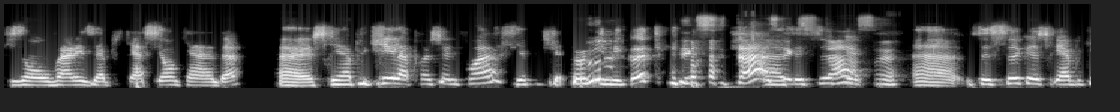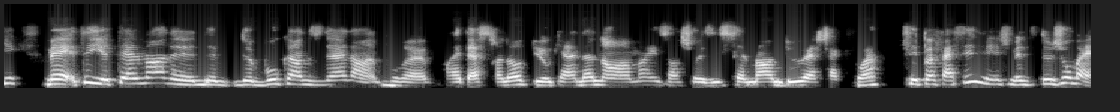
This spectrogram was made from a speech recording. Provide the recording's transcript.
qu'ils ont ouvert les applications au Canada. Euh, je réappliquerai la prochaine fois s'il y a quelqu'un qui m'écoute. Euh, c'est sûr que euh, c'est sûr que je serai appliqué. Mais tu sais, il y a tellement de, de, de beaux candidats dans, pour, euh, pour être astronaute. Puis au Canada, normalement, ils en choisissent seulement deux à chaque fois. C'est pas facile, mais je me dis toujours, ben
